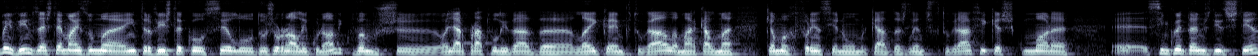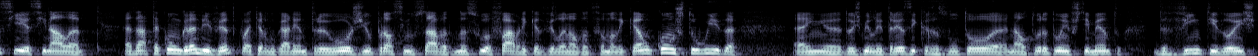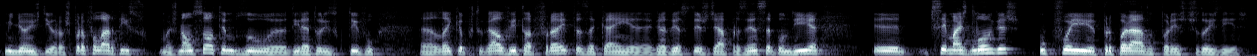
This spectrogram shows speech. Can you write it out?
Bem-vindos, esta é mais uma entrevista com o selo do Jornal Económico. Vamos uh, olhar para a atualidade da Leica em Portugal, a marca alemã que é uma referência no mercado das lentes fotográficas, comemora uh, 50 anos de existência e assinala a data com um grande evento que vai ter lugar entre hoje e o próximo sábado na sua fábrica de Vila Nova de Famalicão, construída em 2013 eh, e que resultou eh, na altura de um investimento de 22 milhões de euros. Para falar disso, mas não só, temos o eh, diretor executivo Leica Portugal, Vítor Freitas, a quem agradeço desde já a presença. Bom dia. Sem mais delongas, o que foi preparado para estes dois dias?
